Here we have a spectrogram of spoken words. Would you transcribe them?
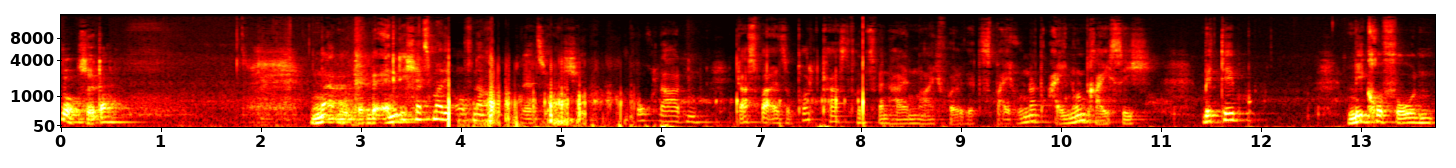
Jo, seht ihr. Na gut, dann beende ich jetzt mal die Aufnahme und werde sie euch hochladen. Das war also Podcast von Sven Heidenreich, Folge 231 mit dem Mikrofon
